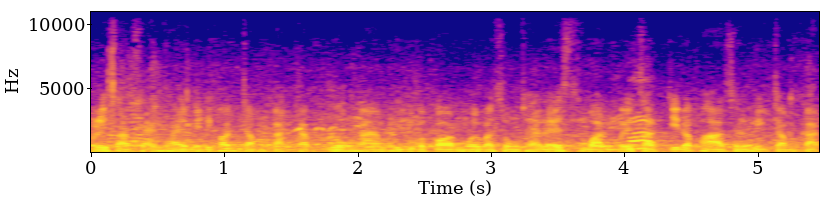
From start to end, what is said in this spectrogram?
บริษัทแสงไทยเมดิคอนจำกัดครับโรงงานผลิตอุปกรณ์มวยวันทรงชัยและเอสวันบริษัทจิรภาเซรามิกจำกัด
